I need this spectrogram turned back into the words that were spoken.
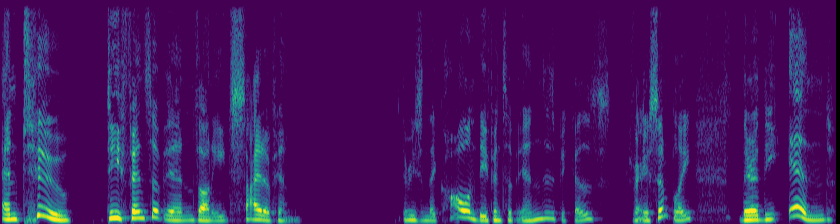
and two defensive ends on each side of him. The reason they call them defensive ends is because, very simply, they're the end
